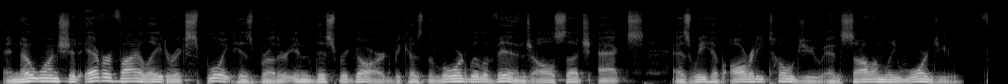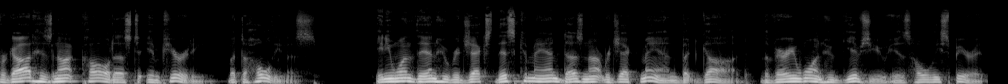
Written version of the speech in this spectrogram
and no one should ever violate or exploit his brother in this regard, because the Lord will avenge all such acts, as we have already told you and solemnly warned you. For God has not called us to impurity, but to holiness. Anyone then who rejects this command does not reject man, but God, the very one who gives you his Holy Spirit.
